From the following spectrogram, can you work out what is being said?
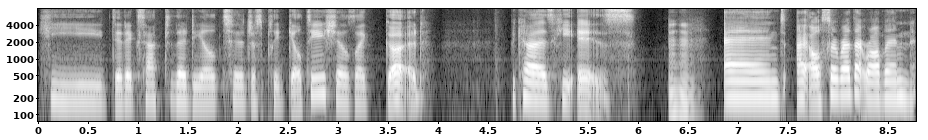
he did accept the deal to just plead guilty, she was like, "Good," because he is. hmm And I also read that Robin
